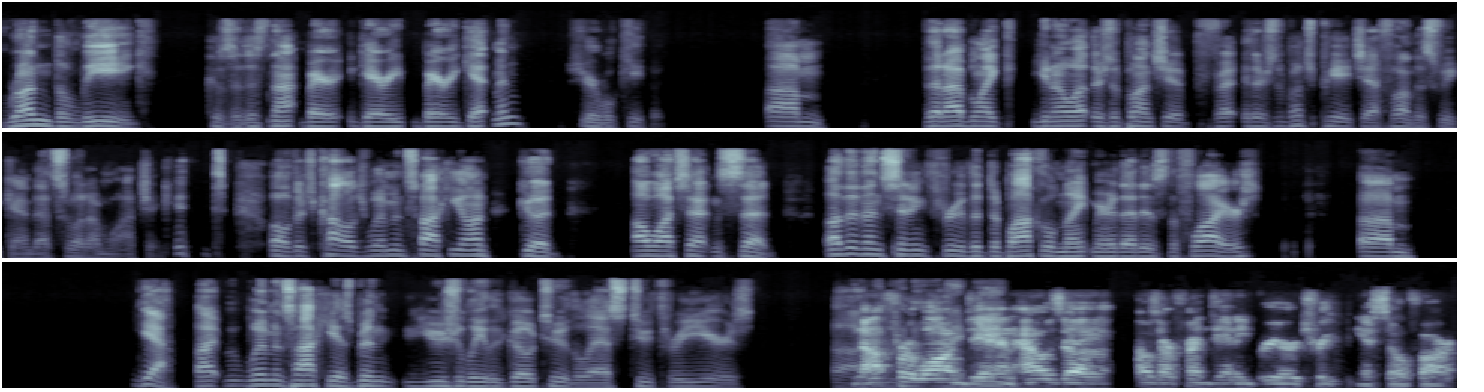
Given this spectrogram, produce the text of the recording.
run the league because it is not Barry Gary Barry Getman. Sure, we'll keep it. Um, that I'm like, you know what? There's a bunch of there's a bunch of PHF on this weekend. That's what I'm watching. oh, there's college women's hockey on. Good, I'll watch that instead. Other than sitting through the debacle nightmare that is the Flyers, um, yeah, I, women's hockey has been usually the go-to the last two three years uh, Not for long, Dan. How's uh how's our friend Danny Briere treating you so far?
